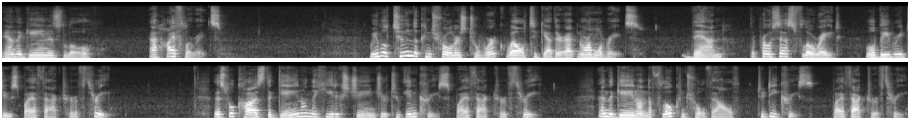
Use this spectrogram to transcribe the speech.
and the gain is low at high flow rates. We will tune the controllers to work well together at normal rates. Then the process flow rate will be reduced by a factor of 3. This will cause the gain on the heat exchanger to increase by a factor of 3 and the gain on the flow control valve to decrease by a factor of 3.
